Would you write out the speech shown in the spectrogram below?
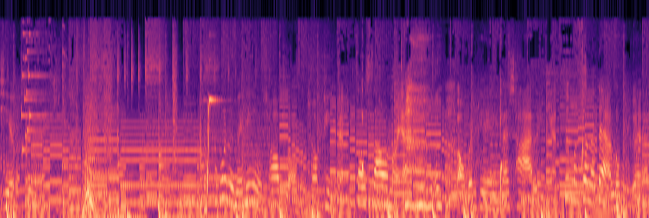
เชียก็คือแบงกิ้งค่ะถ้าพูดถึงเพลงที่หนูชอบหรอหนูชอบเพลงแบบเศร้าๆหน่อยอะออกเป็นเพลงช้าๆอะไรเงี้ย ซึ่งมันก็แล้วแต่อารมณ์หนูด้วยนะ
